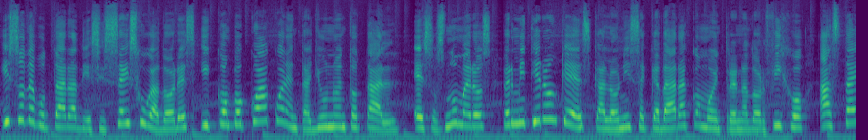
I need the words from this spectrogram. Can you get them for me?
Hizo debutar a 16 jugadores y convocó a 41 en total. Esos números permitieron que Scaloni se quedara como entrenador fijo hasta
